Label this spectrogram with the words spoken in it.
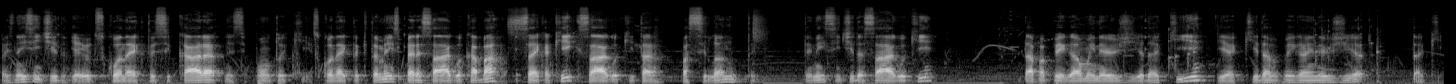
Faz nem sentido. E aí eu desconecto esse cara nesse ponto aqui. Desconecta aqui também, espera essa água acabar. Seca aqui, que essa água aqui tá vacilando. Não tem, tem nem sentido essa água aqui. Dá pra pegar uma energia daqui. E aqui dá pra pegar a energia daqui.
